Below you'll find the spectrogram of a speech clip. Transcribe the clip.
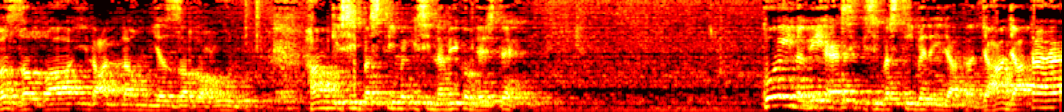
والضراء لعلهم يضرعون ہم کسی بستی میں کسی نبی کو بھیجتے ہیں۔ کوئی نبی ایسی کسی بستی میں نہیں جاتا۔ جہاں جاتا ہے،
